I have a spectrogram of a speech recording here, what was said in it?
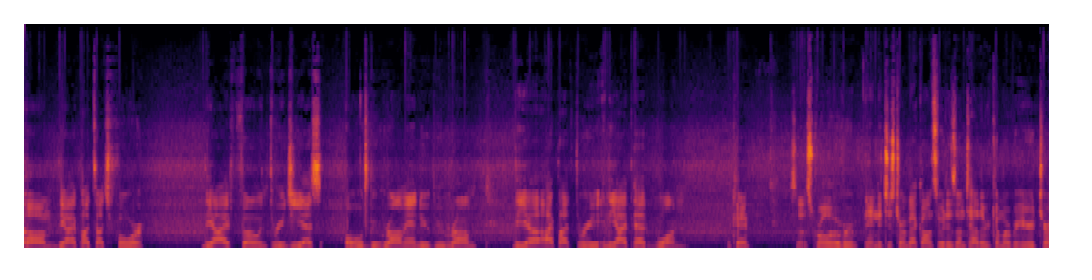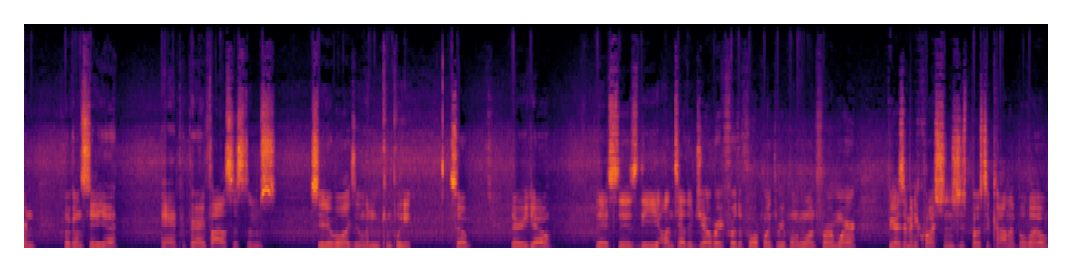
Um, the iPod Touch 4, the iPhone 3GS old boot ROM and new boot ROM, the uh, iPod 3, and the iPad 1. Okay, so scroll over and it just turned back on, so it is untethered. Come over here, turn, click on Cydia, and preparing file systems. Cydia will exit when complete. So, there you go. This is the untethered jailbreak for the 4.3.1 firmware. If you guys have any questions, just post a comment below.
